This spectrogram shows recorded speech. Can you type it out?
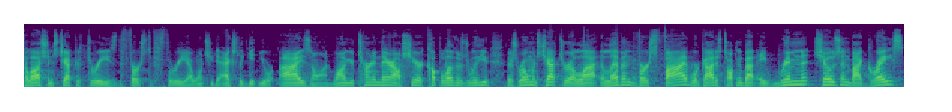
Colossians chapter 3 is the first of three I want you to actually get your eyes on. While you're turning there, I'll share a couple others with you. There's Romans chapter 11, verse 5, where God is talking about a remnant chosen by grace.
